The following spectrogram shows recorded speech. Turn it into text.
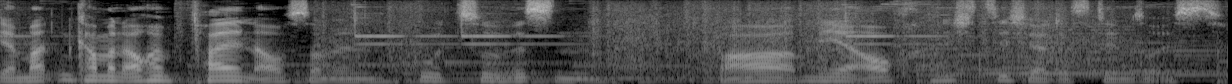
Diamanten kann man auch im Fallen aufsammeln. Gut zu wissen. War mir auch nicht sicher, dass dem so ist.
